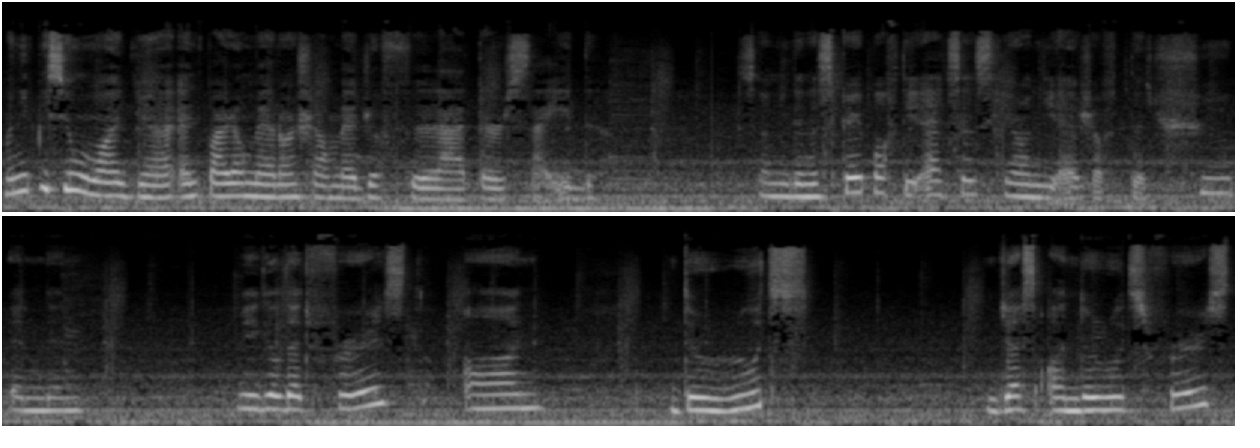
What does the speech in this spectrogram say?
Manipis yung wand niya and parang meron siyang medyo flatter side. So I'm gonna scrape off the excess here on the edge of the tube and then wiggle that first on the roots just on the roots first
